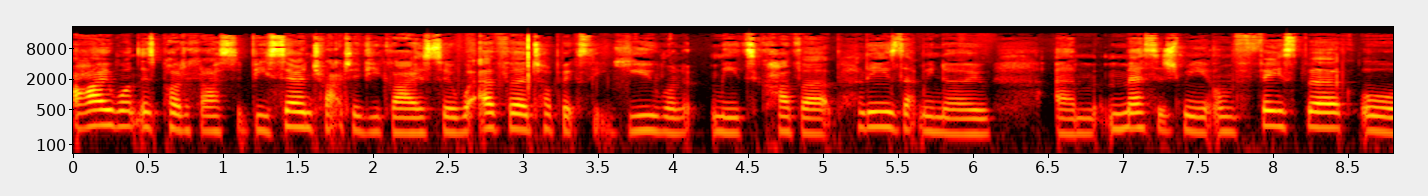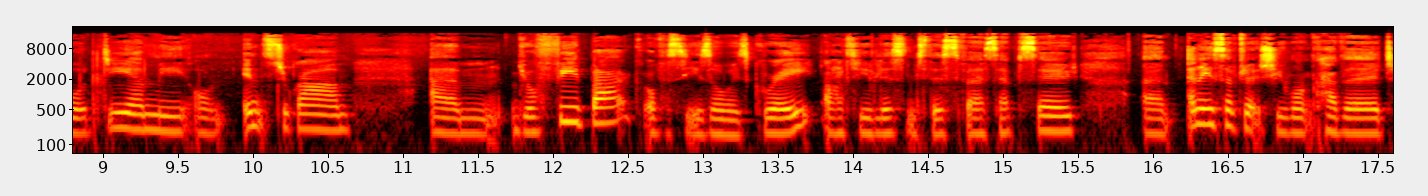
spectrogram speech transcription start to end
I want this podcast to be so interactive, you guys. So, whatever topics that you want me to cover, please let me know. Um, message me on Facebook or DM me on Instagram. Um, your feedback, obviously, is always great after you've listened to this first episode. Um, any subjects you want covered.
